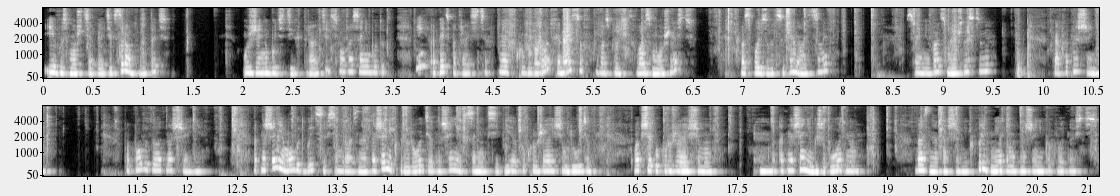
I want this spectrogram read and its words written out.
И вы сможете опять их заработать. Уже не будете их тратить, у вас они будут. И опять потратите. Ну, это круговорот финансов. У вас будет возможность воспользоваться финансами, своими возможностями. Так, отношения. По поводу отношений. Отношения могут быть совсем разные. Отношения к природе, отношения к самим себе, к окружающим людям, вообще к окружающему, отношения к животным, разные отношения, к предметам отношений, как вы относитесь.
